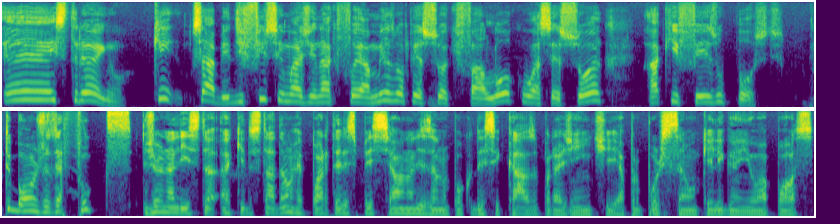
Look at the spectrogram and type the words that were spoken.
É estranho. Que, sabe, é difícil imaginar que foi a mesma pessoa que falou com o assessor a que fez o post. Muito bom, José Fux, jornalista aqui do Estadão, repórter especial, analisando um pouco desse caso para a gente e a proporção que ele ganhou após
